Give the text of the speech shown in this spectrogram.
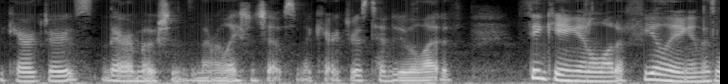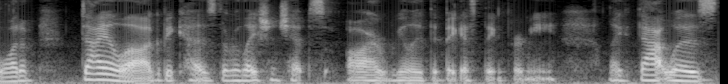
the characters, their emotions, and their relationships. My characters tend to do a lot of thinking and a lot of feeling, and there's a lot of dialogue because the relationships are really the biggest thing for me. Like, that was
